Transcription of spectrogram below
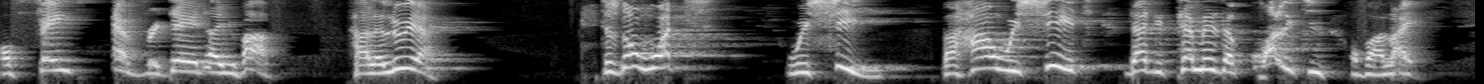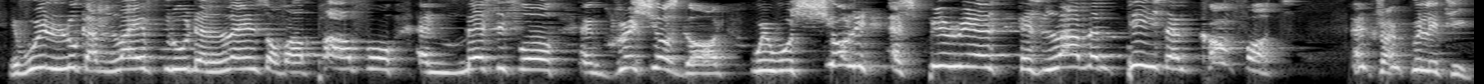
of faith every day that you have. Hallelujah. It is not what we see, but how we see it that determines the quality of our life. If we look at life through the lens of our powerful and merciful and gracious God, we will surely experience His love and peace and comfort and tranquility.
